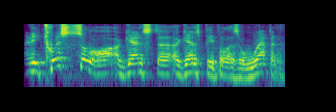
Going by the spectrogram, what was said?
And he twists the law against, uh, against people as a weapon.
